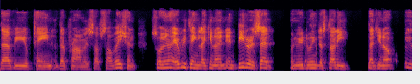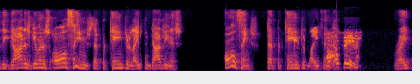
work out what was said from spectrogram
that we obtain the promise of salvation. So, you know, everything like, you know, and, and Peter said when we were doing the study that, you know, the God has given us all things that pertain to life and godliness all things that pertain to life and all things. Right?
